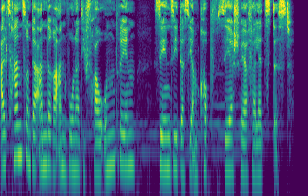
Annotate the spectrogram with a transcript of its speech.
Als Hans und der andere Anwohner die Frau umdrehen, sehen sie, dass sie am Kopf sehr schwer verletzt ist.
